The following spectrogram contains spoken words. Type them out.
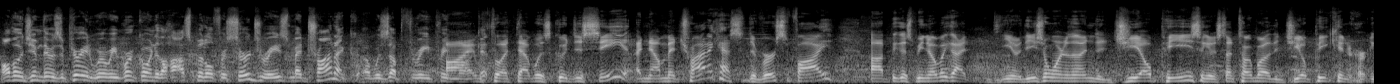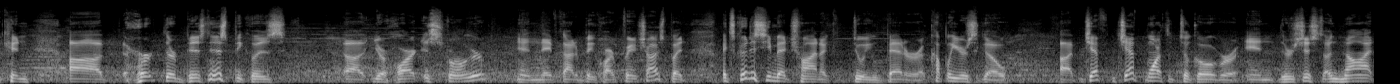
Although, Jim, there was a period where we weren't going to the hospital for surgeries. Medtronic uh, was up three I pre-market. I thought that was good to see. And now Medtronic has to diversify uh, because we know we got, you know, these are one of them, the GLPs. They're going to start talking about the GLP can hurt can uh, hurt their business because uh, your heart is stronger. And they've got a big heart franchise, but it's good to see Medtronic doing better. A couple years ago, uh, Geoff Geoff Martha took over, and there's just a not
